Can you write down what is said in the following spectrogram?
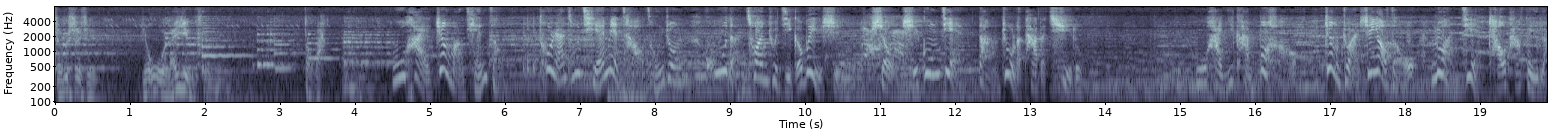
什么事情由我来应付。走吧。吴亥正往前走，突然从前面草丛中忽地窜出几个卫士，手持弓箭挡住了他的去路。吴亥一看不好，正转身要走，乱箭朝他飞来。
